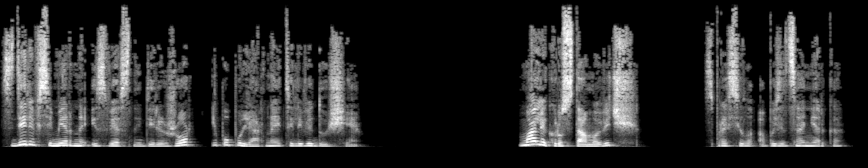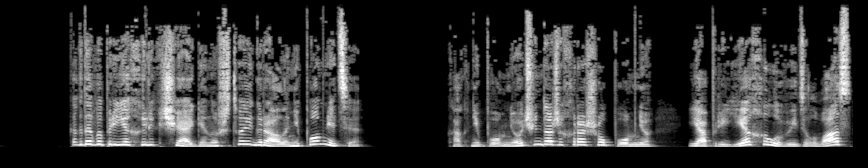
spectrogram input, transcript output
сидели всемирно известный дирижер и популярная телеведущая. «Малик Рустамович», — спросила оппозиционерка, — «когда вы приехали к Чагину, что играла, не помните?» «Как не помню, очень даже хорошо помню. Я приехал, увидел вас,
